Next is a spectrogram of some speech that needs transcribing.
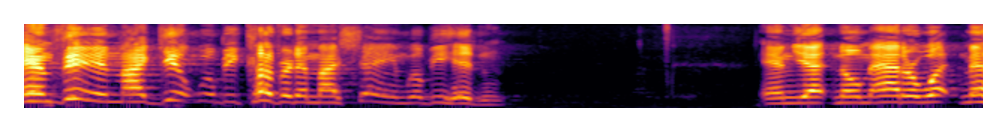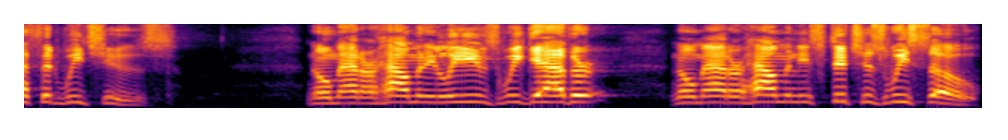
and then my guilt will be covered and my shame will be hidden. And yet, no matter what method we choose, no matter how many leaves we gather, no matter how many stitches we sew,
